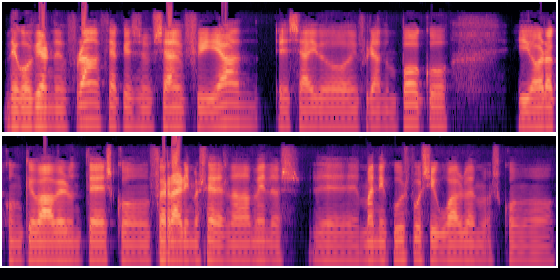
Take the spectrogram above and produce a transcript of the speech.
de gobierno en Francia que se, ha enfriado, eh, se ha ido enfriando un poco y ahora con que va a haber un test con Ferrari y Mercedes nada menos de Manicus, pues igual vemos como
